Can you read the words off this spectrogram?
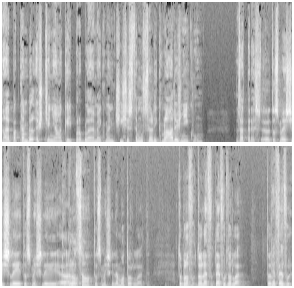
No ale pak tam byl ještě nějaký problémek menší, že jste museli k mládežníkům za trest. Eh, to jsme ještě šli, to jsme šli, to bylo ano, co? To jsme šli na motorlet. To, bylo, tohle, to je furt tohle. To, to, je to, je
